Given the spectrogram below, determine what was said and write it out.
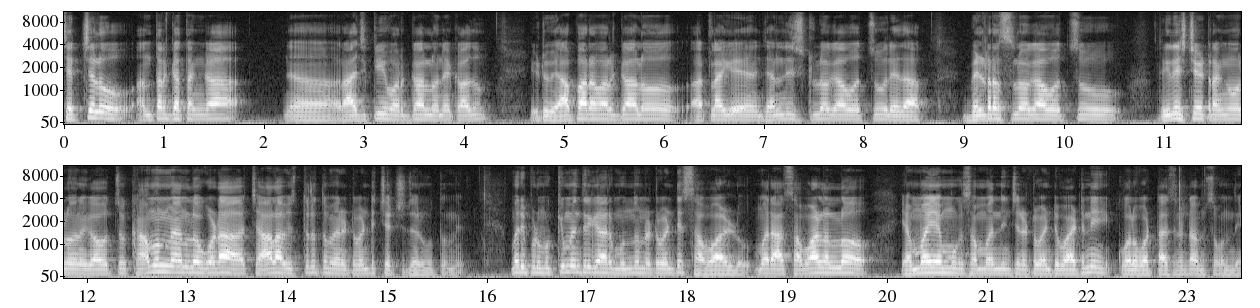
చర్చలు అంతర్గతంగా రాజకీయ వర్గాల్లోనే కాదు ఇటు వ్యాపార వర్గాలు అట్లాగే జర్నలిస్టులో కావచ్చు లేదా బిల్డర్స్లో కావచ్చు రియల్ ఎస్టేట్ రంగంలోనే కావచ్చు కామన్ మ్యాన్లో కూడా చాలా విస్తృతమైనటువంటి చర్చ జరుగుతుంది. మరి ఇప్పుడు ముఖ్యమంత్రి గారు ముందున్నటువంటి సవాళ్ళు మరి ఆ సవాళ్ళల్లో ఎంఐఎంకు సంబంధించినటువంటి వాటిని కూలగొట్టాల్సినటువంటి అంశం ఉంది.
